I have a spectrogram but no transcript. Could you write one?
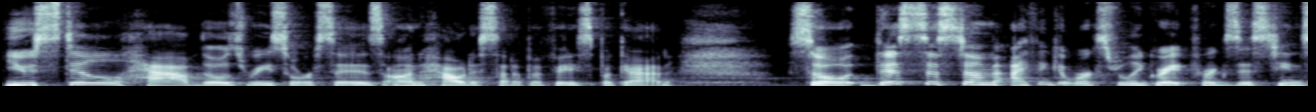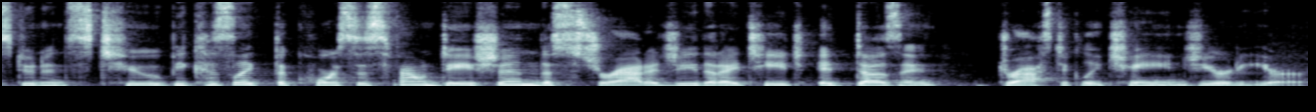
You still have those resources on how to set up a Facebook ad. So this system, I think it works really great for existing students too, because like the course's foundation, the strategy that I teach, it doesn't drastically change year to year.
